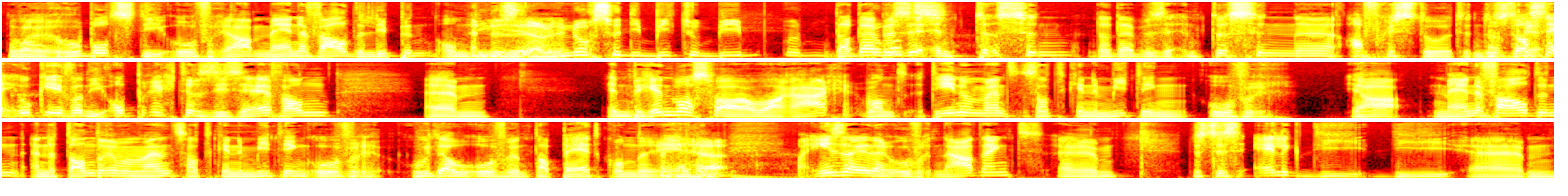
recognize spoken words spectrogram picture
Dat waren robots die over ja, mijnenvelden liepen. Om En die, dus eh, dan nu nog zo die B2B dat hebben ze intussen, dat hebben ze intussen eh, afgestoten. Dus dat zei ook een van die oprichters die zei van... ehm, in het begin was het wel wat raar, want het ene moment zat ik in een meeting over ja, mijnenvelden en het andere moment zat ik in een meeting over hoe dat we over een tapijt konden rijden. Ja. Maar eens dat je daarover nadenkt... ehm, dus het is eigenlijk die, die, ehm,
